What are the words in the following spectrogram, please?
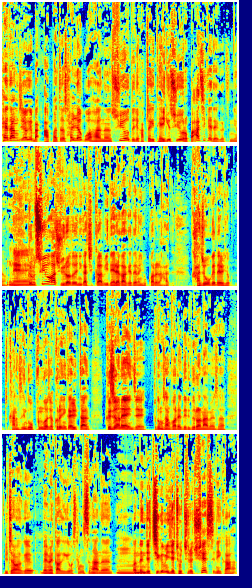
해당 지역의 마- 아파트를 살려고 하는 수요들이 갑자기 대기 수요로 빠지게 되거든요. 네. 그럼 수요가 줄어드니까 집값이 내려가게 되는 효과를 아- 가져오게 될 효- 가능성이 높은 거죠. 그러니까 일단 그 전에 이제 부동산 거래들이 늘어나면서 일정하게 매매 가격이 상승하는 음. 건데 이제 지금 이제 조치를 취했으니까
